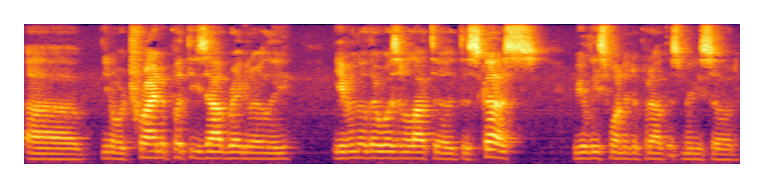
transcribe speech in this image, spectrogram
uh, you know, we're trying to put these out regularly, even though there wasn't a lot to discuss. We at least wanted to put out this mini-sode,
